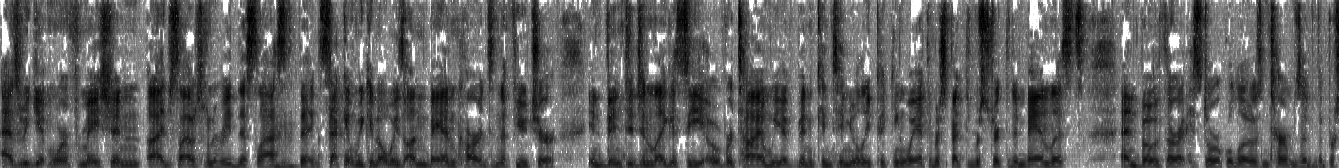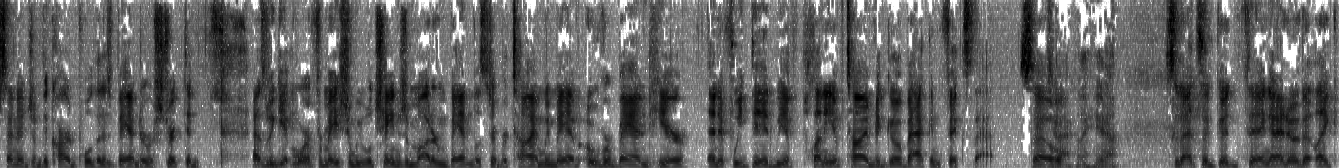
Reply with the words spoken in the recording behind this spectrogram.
as we get more information, I just I just want to read this last mm-hmm. thing. Second, we can always unban cards in the future. In Vintage and Legacy, over time, we have been continually picking away at the respective restricted and banned lists, and both are at historical lows in terms of the percentage of the card pool that is banned or restricted. As we get more information, we will change the modern banned list over time. We may have overbanned here, and if we did, we have plenty of time to go back and fix that. So exactly, yeah. So that's a good thing. And I know that like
